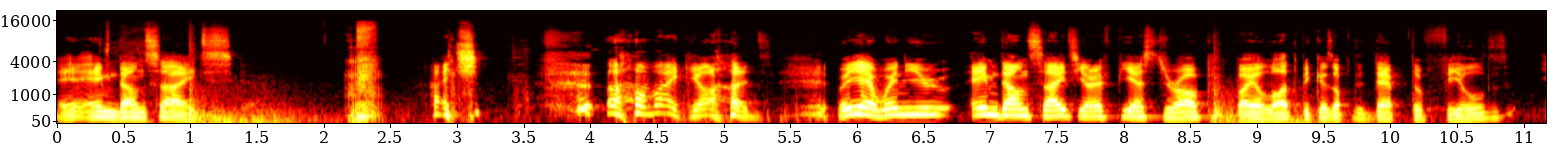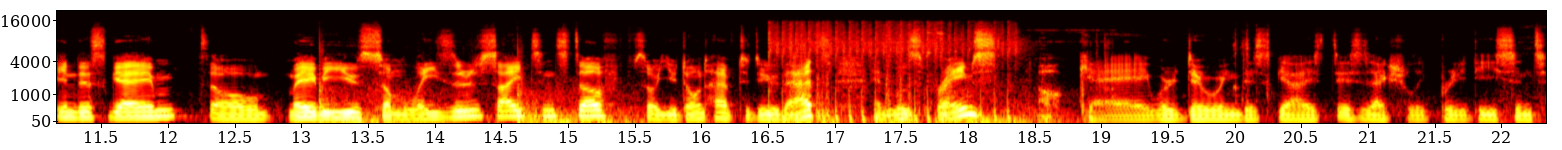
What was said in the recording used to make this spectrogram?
aim down sights. oh my god. But yeah, when you aim down sights, your FPS drop by a lot because of the depth of field in this game. So maybe use some laser sights and stuff so you don't have to do that and lose frames. Okay, we're doing this, guys. This is actually pretty decent.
